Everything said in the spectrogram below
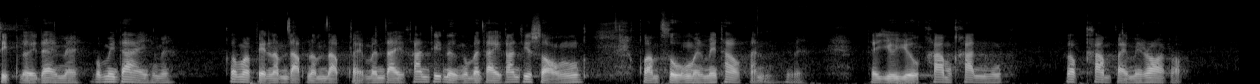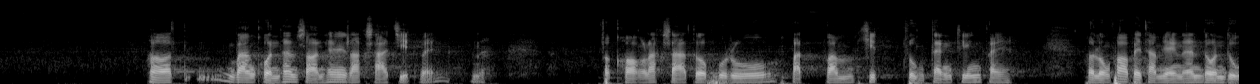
สิบเลยได้ไหมก็ไม่ได้ใช่ไหมก็มาเป็นลำดับลำดับไปบันไดขั้นที่หนึ่งกับบันไดขั้นที่สองความสูงมันไม่เท่ากันแต่อยู่ๆข้ามขั้นก็ข้ามไปไม่รอดหรอก พอบางคนท่านสอนให้รักษาจิตไว้นะประคองรักษาตัวผู้รู้ ปัดความคิดปรุงแต่งทิ้งไป พอหลวงพ่อไปทำอย่างนั้นโดนดุ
